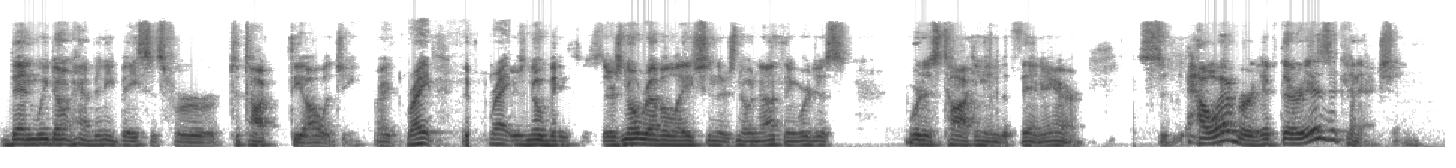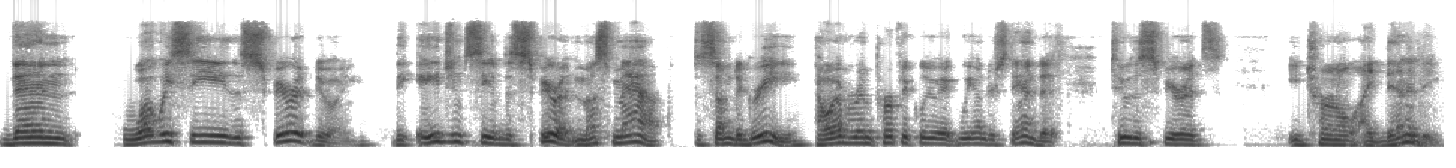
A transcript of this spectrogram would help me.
then we don't have any basis for to talk theology, right? Right. There, right. There's no basis. There's no revelation. There's no nothing. We're just we're just talking into thin air. So, however, if there is a connection, then what we see the Spirit doing, the agency of the Spirit must map to some degree, however imperfectly we understand it, to the Spirit's eternal identity.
